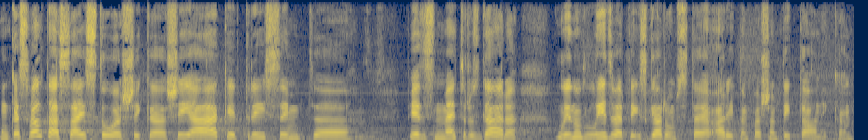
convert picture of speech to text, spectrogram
Un kas vēl tā saistoši, ka šī ēka ir 350 metrus gara, nu, līdzvērtīgs garums arī tam pašam Titanikam.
